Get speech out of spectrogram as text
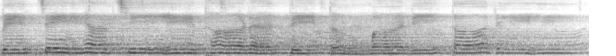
বেঁচে আছি ধরতে ধরাতে তোমারি তরে।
